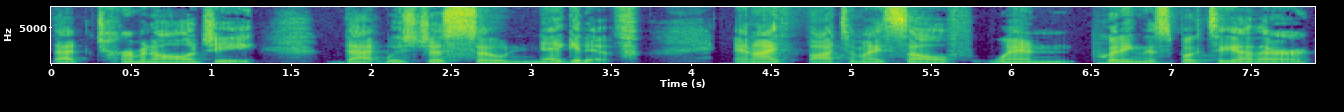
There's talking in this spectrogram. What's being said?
that terminology that was just so negative. And I thought to myself when putting this book together,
